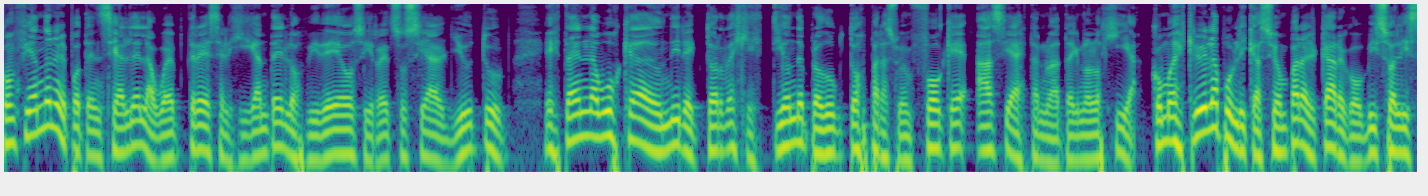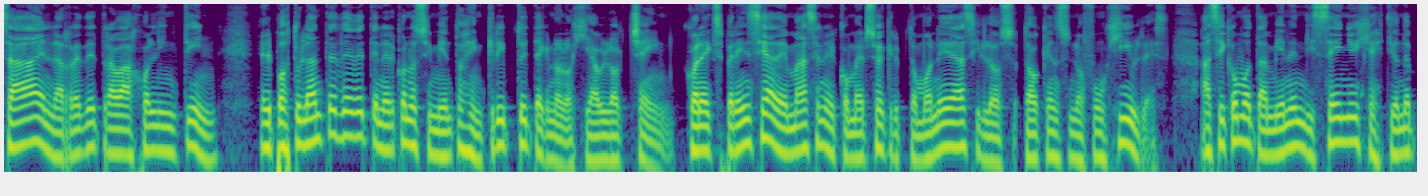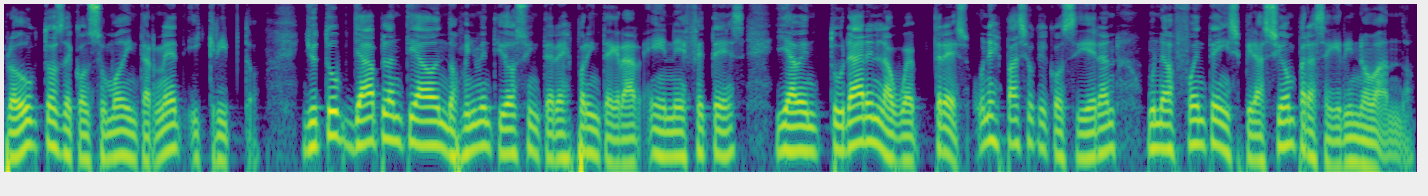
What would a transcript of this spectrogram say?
Confiando en el potencial de la Web3, el gigante de los videos y red social YouTube está en la búsqueda de un director de gestión de productos para su enfoque hacia esta nueva tecnología. Como describe la publicación para el cargo, visualizada en la red de trabajo LinkedIn, el postulante debe tener conocimientos en cripto y tecnología blockchain, con experiencia además en el comercio de criptomonedas y los tokens no fungibles, así como también en diseño y gestión de productos de consumo de Internet y cripto. YouTube ya ha planteado en 2022 su interés por integrar NFTs y aventurar en la Web3, un espacio que consideran una fuente de inspiración para seguir innovando.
